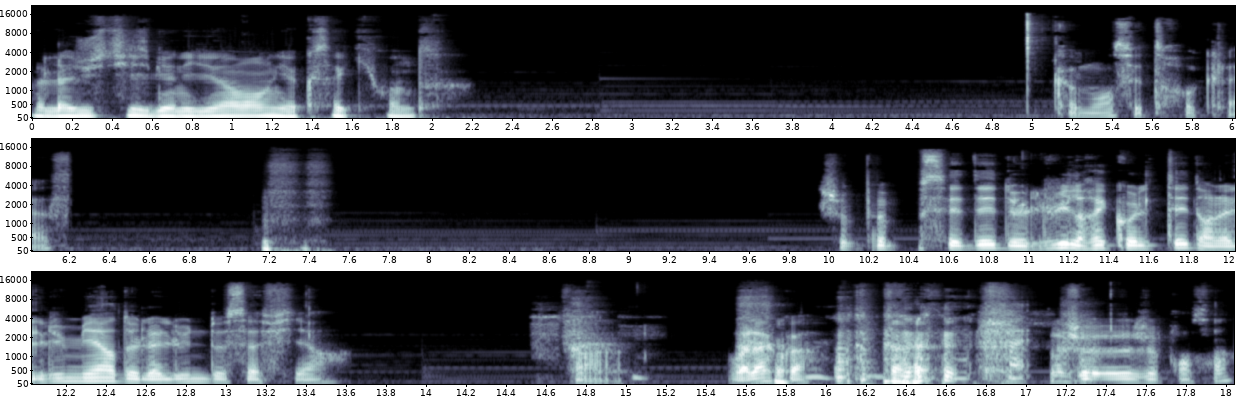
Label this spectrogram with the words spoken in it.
La justice, bien évidemment, il n'y a que ça qui compte. Comment c'est trop classe. Je peux posséder de l'huile récoltée dans la lumière de la lune de saphir. Enfin, voilà quoi. je, prends ça.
